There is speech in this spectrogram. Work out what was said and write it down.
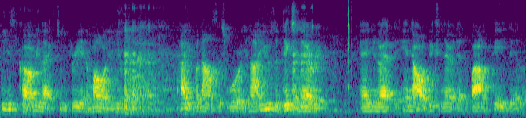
He used to call me like two, three in the morning, you know. How you pronounce this word? You know, I use a dictionary, and you know, at the, in all dictionaries at the bottom page there's a,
